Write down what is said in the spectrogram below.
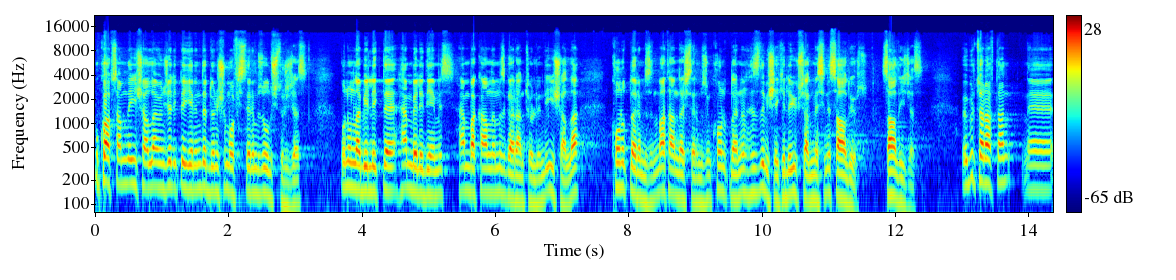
Bu kapsamda inşallah öncelikle yerinde dönüşüm ofislerimizi oluşturacağız. Bununla birlikte hem belediyemiz hem bakanlığımız garantörlüğünde inşallah konutlarımızın, vatandaşlarımızın konutlarının hızlı bir şekilde yükselmesini sağlıyoruz, sağlayacağız. Öbür taraftan e,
